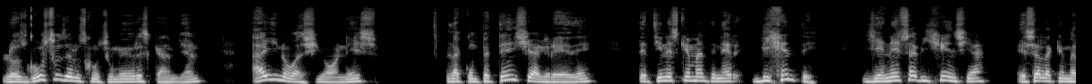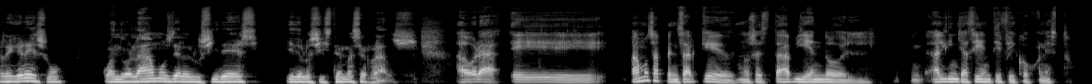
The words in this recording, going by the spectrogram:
los gustos de los consumidores cambian, hay innovaciones, la competencia agrede, te tienes que mantener vigente. Y en esa vigencia es a la que me regreso cuando hablábamos de la lucidez y de los sistemas cerrados. Ahora, eh, vamos a pensar que nos está viendo el, alguien ya se identificó con esto,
